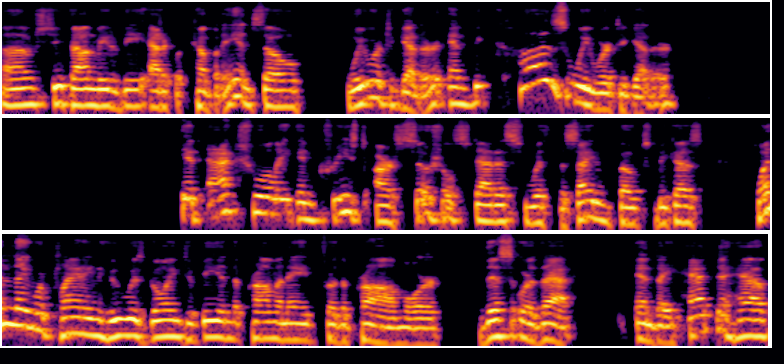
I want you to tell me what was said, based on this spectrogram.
uh, she found me to be adequate company. And so we were together. And because we were together, it actually increased our social status with the sighted folks because when they were planning who was going to be in the promenade for the prom or this or that, and they had to have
